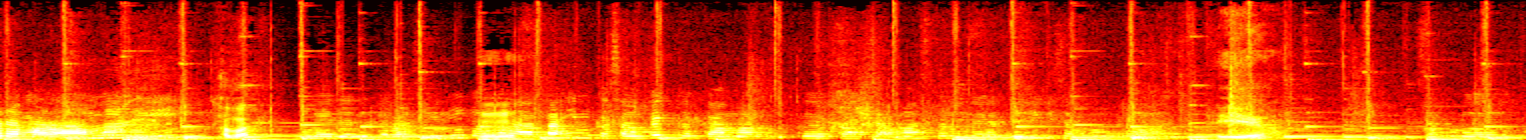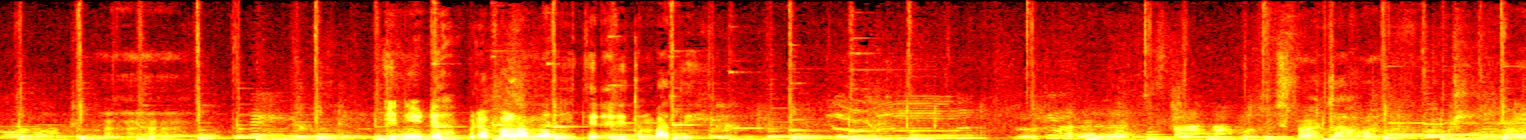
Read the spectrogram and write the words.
berapa lama nih? apa Mulai dari teras ini kamu Hmm. ratain ke sampai ke kamar ke kaca master bed jadi bisa keluar iya bisa keluar ke kolong. Udah, ini bisa ini. ini udah berapa lama nih tidak ditempati Ini mungkin ada setengah tahun. setengah tahun ini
